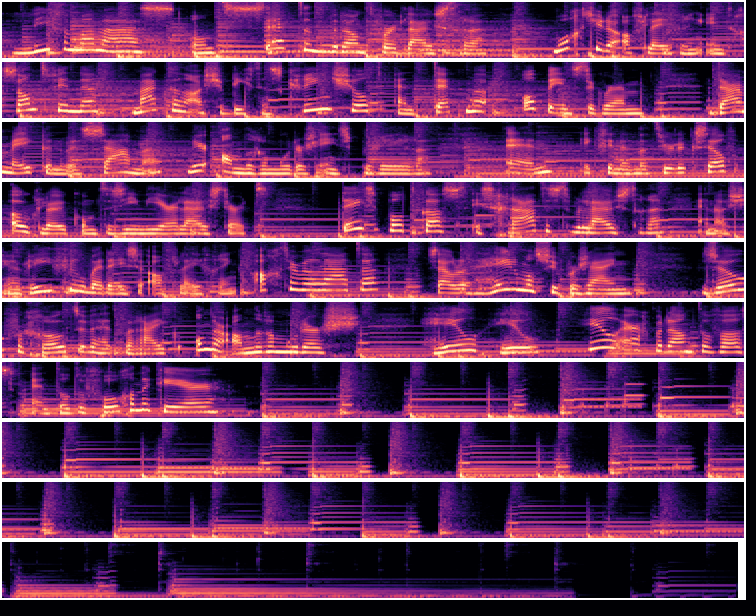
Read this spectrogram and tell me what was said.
Lieve mama's, ontzettend bedankt voor het luisteren. Mocht je de aflevering interessant vinden, maak dan alsjeblieft een screenshot en tag me op Instagram. Daarmee kunnen we samen weer andere moeders inspireren. En ik vind het natuurlijk zelf ook leuk om te zien wie er luistert. Deze podcast is gratis te beluisteren en als je een review bij deze aflevering achter wil laten, zou dat helemaal super zijn. Zo vergroten we het bereik onder andere moeders. Heel, heel, heel erg bedankt alvast en tot de volgende keer.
